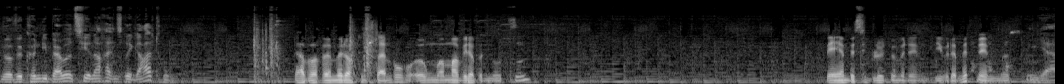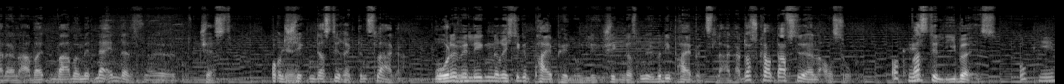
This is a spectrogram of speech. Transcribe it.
Ja, wir können die Barrels hier nachher ins Regal tun. Ja, aber wenn wir doch den Steinbruch irgendwann mal wieder benutzen, wäre ja ein bisschen blöd, wenn wir den, die wieder mitnehmen müssten. Ja, dann arbeiten wir aber mit einer Ender-Chest und Okay. schicken das direkt ins Lager. Oder wir legen eine richtige Pipe hin und schicken das über die Pipe ins Lager. Das darfst du dir dann aussuchen. Okay. Was dir lieber ist. Okay.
